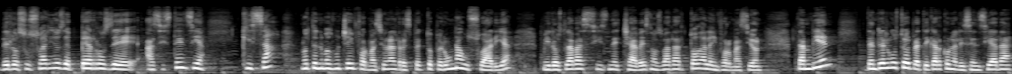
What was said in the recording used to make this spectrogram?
de los usuarios de perros de asistencia. Quizá no tenemos mucha información al respecto, pero una usuaria, Miroslava Cisne Chávez, nos va a dar toda la información. También tendré el gusto de platicar con la licenciada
